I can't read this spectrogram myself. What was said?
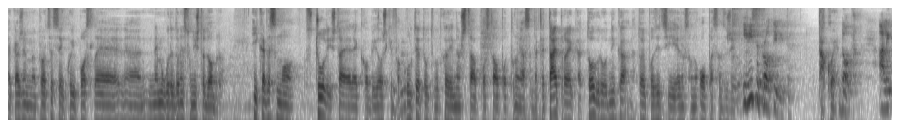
da kažem, procese koji posle e, ne mogu da donesu ništa dobro. I kada smo čuli šta je rekao biološki fakultet, tog trenutka je naš stav postao potpuno jasan. Dakle, taj projekat tog rudnika na toj poziciji je jednostavno opasan za život. I vi se protivite? Tako je. Dobro. Ali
